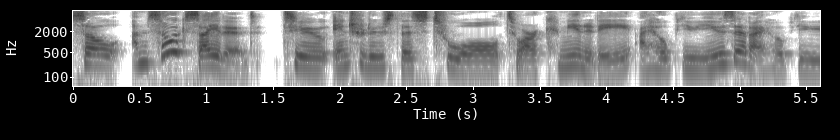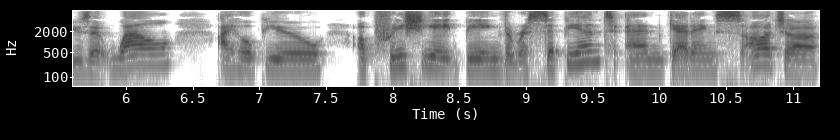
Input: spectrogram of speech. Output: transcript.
So I'm so excited to introduce this tool to our community. I hope you use it. I hope you use it well. I hope you appreciate being the recipient and getting such a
